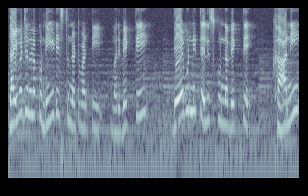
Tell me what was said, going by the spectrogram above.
దైవజనులకు నీడిస్తున్నటువంటి మరి వ్యక్తి దేవుణ్ణి తెలుసుకున్న వ్యక్తే. కానీ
